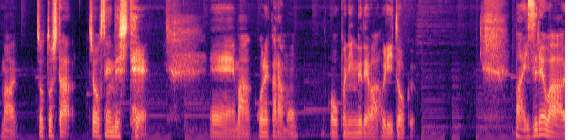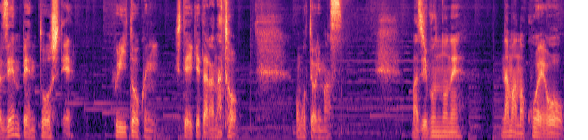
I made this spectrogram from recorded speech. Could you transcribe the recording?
まあ、ちょっとした挑戦でして、えー、まあ、これからも、オープニングではフリートーク。まあ、いずれは全編通して、フリートークにしていけたらなと思っております。まあ、自分のね、生の声を、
